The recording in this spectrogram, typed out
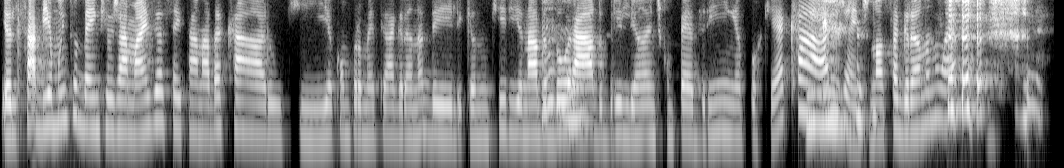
ele sabia muito bem que eu jamais ia aceitar nada caro, que ia comprometer a grana dele, que eu não queria nada uhum. dourado, brilhante, com pedrinha, porque é caro, gente. Nossa grana não é.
